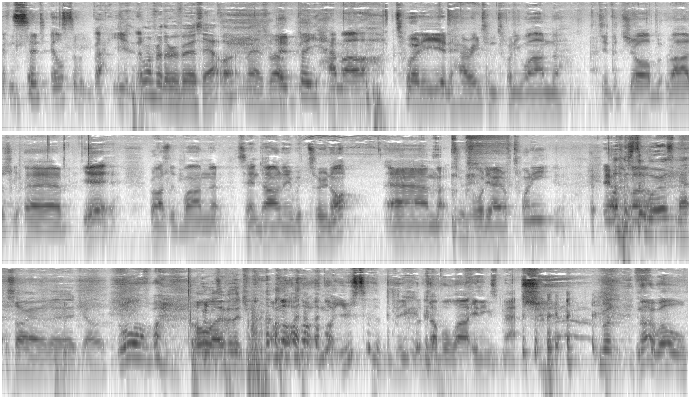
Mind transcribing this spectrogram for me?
and sent Elswick back in. Come on for the reverse outright, may as well. And B Hammer 20 and Harrington 21 did the job. Raj, uh, yeah, Raj with one. Sandani with two not. Um, 248 off 20. That was the worst match sorry I've ever heard, Jolly. Oh, All over the track. I'm, not, I'm, not, I'm not used to the, the double uh, innings match. but no, well,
